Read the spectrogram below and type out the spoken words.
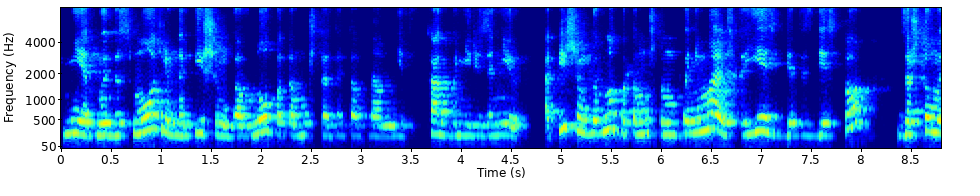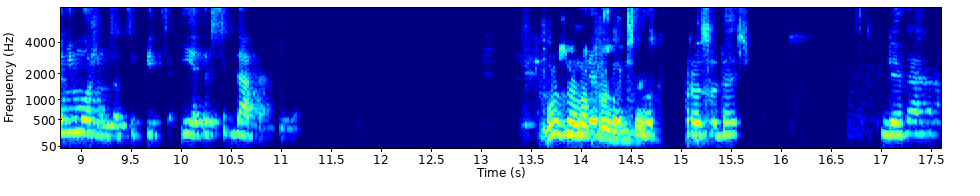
Нет, мы досмотрим, напишем говно, потому что это нам не, как бы не резонирует. А пишем говно, потому что мы понимаем, что есть где-то здесь то, за что мы не можем зацепиться. И это всегда так было. Можно вопрос задать? Вопрос задать. Лев. Да.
